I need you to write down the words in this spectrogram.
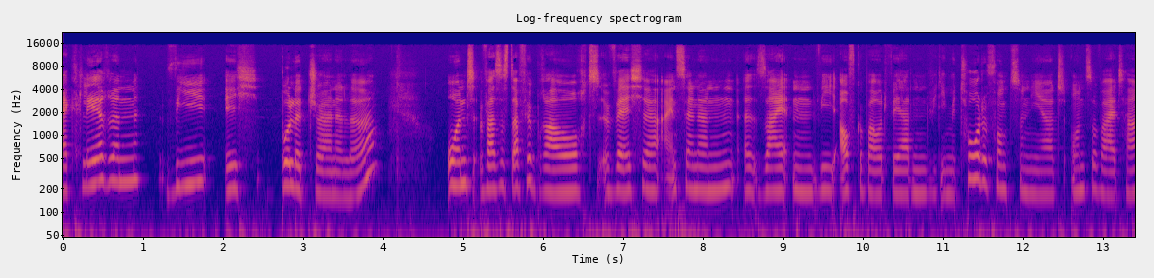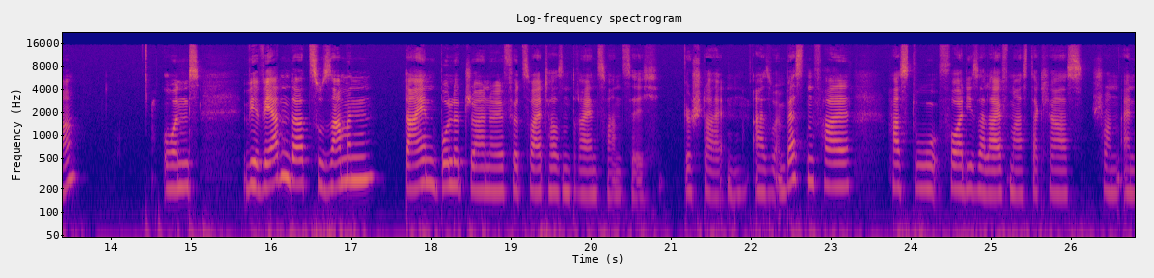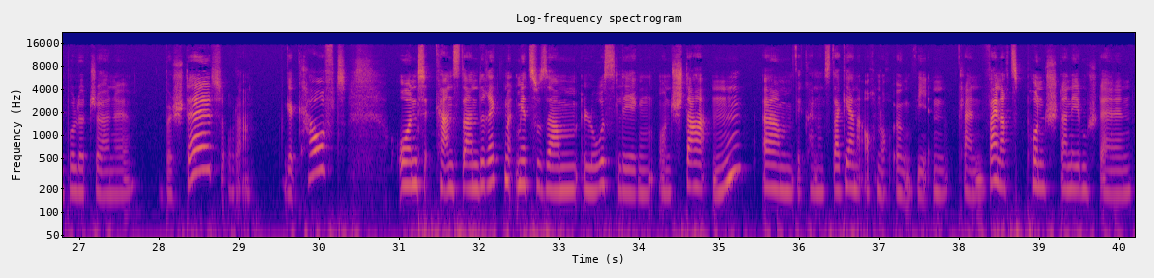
erklären, wie ich Bullet Journale und was es dafür braucht, welche einzelnen äh, Seiten wie aufgebaut werden, wie die Methode funktioniert und so weiter. Und wir werden da zusammen dein Bullet Journal für 2023 gestalten. Also im besten Fall hast du vor dieser Live Masterclass schon ein Bullet Journal bestellt oder gekauft und kannst dann direkt mit mir zusammen loslegen und starten. Ähm, wir können uns da gerne auch noch irgendwie einen kleinen Weihnachtspunsch daneben stellen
